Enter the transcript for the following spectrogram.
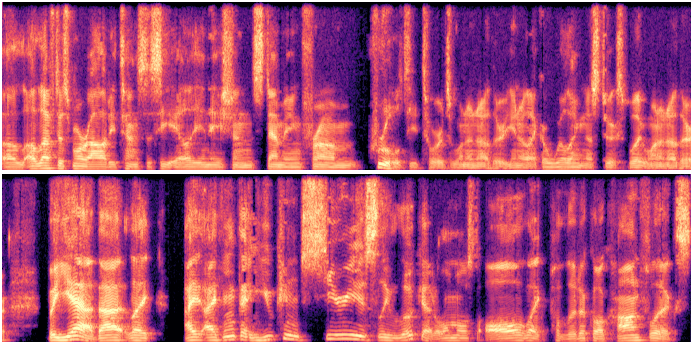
a, a, leftist morality tends to see alienation stemming from cruelty towards one another you know like a willingness to exploit one another. But yeah that like I, I think that you can seriously look at almost all like political conflicts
